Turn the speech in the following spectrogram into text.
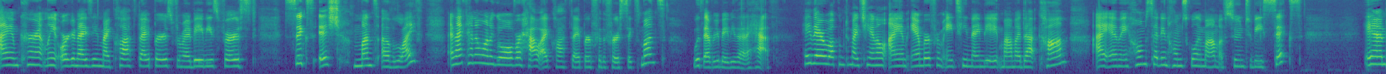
I am currently organizing my cloth diapers for my baby's first six-ish months of life and I kind of want to go over how I cloth diaper for the first six months with every baby that I have. Hey there, welcome to my channel. I am Amber from 1898mama.com. I am a homesteading homeschooling mom of soon to be six and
